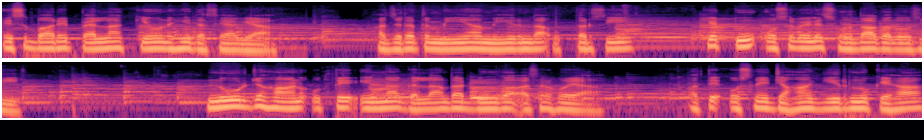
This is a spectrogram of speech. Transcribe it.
ਇਸ ਬਾਰੇ ਪਹਿਲਾਂ ਕਿਉਂ ਨਹੀਂ ਦੱਸਿਆ ਗਿਆ। ਹਜ਼ਰਤ ਮੀਆਂ ਮੀਰ ਦਾ ਉੱਤਰ ਸੀ ਕਿ ਤੂੰ ਉਸ ਵੇਲੇ ਸੁਣਦਾ ਕਦੋਂ ਸੀ? ਨੂਰ ਜਹਾਨ ਉੱਤੇ ਇਨ੍ਹਾਂ ਗੱਲਾਂ ਦਾ ਡੂੰਘਾ ਅਸਰ ਹੋਇਆ ਅਤੇ ਉਸਨੇ ਜਹਾਂਗੀਰ ਨੂੰ ਕਿਹਾ,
